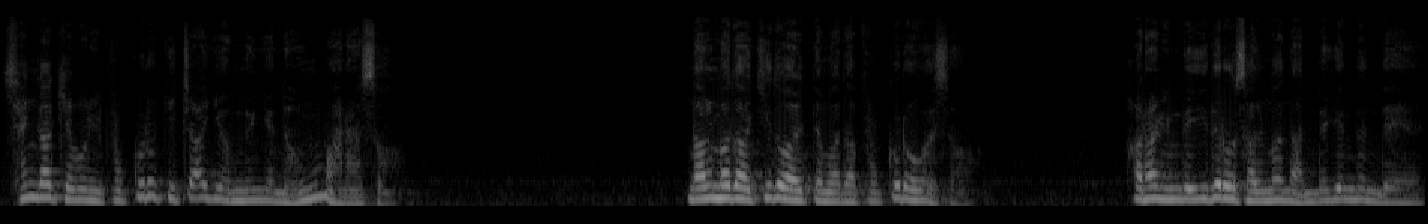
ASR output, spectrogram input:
생각해보니 부끄럽기 짝이 없는 게 너무 많아서 날마다 기도할 때마다 부끄러워서 하나님 내 이대로 살면 안 되겠는데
